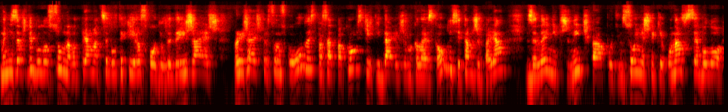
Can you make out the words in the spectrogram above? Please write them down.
Мені завжди було сумно. От прямо це був такий розподіл. Ти доїжджаєш. Приїжджаєш в Херсонську область, посад Покровський, і далі вже Миколаївська область, і там вже поля, зелені, пшеничка, потім соняшники. У нас все було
